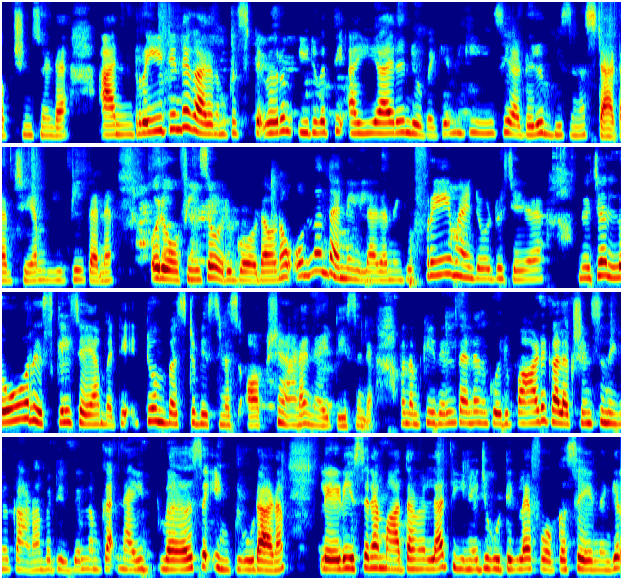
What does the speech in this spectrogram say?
ഓപ്ഷൻസ് ഉണ്ട്. ആൻഡ് റേറ്റിന്റെ കാര്യം നമുക്ക് വെറും ഇരുപത്തി അയ്യായിരം രൂപയ്ക്ക് നിങ്ങൾക്ക് ഈസി ആയിട്ടൊരു ബിസിനസ് സ്റ്റാർട്ടപ്പ് ചെയ്യാം. വീട്ടിൽ തന്നെ ഒരു ഓഫീസോ ഒരു ഗോഡൗണോ ഒന്നും തന്നെ ഇല്ലാതെ നിങ്ങൾക്ക് ഫ്രീ മൈൻഡോട് ചെയ്യുക എന്ന് വെച്ചാൽ ലോ റിസ്കിൽ ചെയ്യാൻ പറ്റിയ ഏറ്റവും ബെസ്റ്റ് ബിസിനസ് ഓപ്ഷനാണ് നൈറ്റീസിന്റെ അപ്പോൾ നമുക്ക് ഇതിൽ തന്നെ നമുക്ക് ഒരുപാട് കളക്ഷൻസ് നിങ്ങൾക്ക് കാണാൻ പറ്റും. ഇതിൽ നമുക്ക് നൈറ്റ് വെയേഴ്സ് ഇൻക്ലൂഡ് ആണ്. ലേഡീസിനെ മാത്രമല്ല ടീനേജ് കുട്ടികളെ ഫോക്കസ് ചെയ്യുന്നെങ്കിൽ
